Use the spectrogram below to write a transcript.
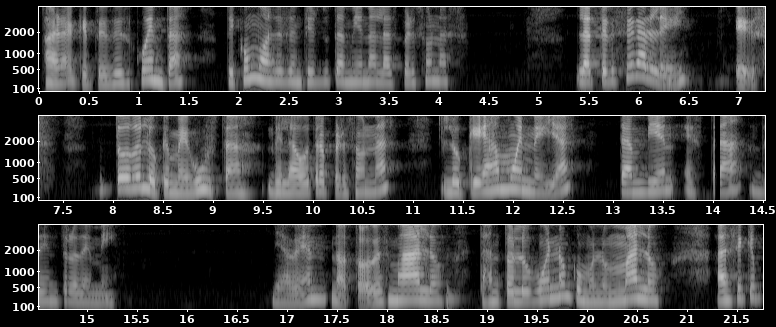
para que te des cuenta de cómo haces sentir tú también a las personas. La tercera ley es todo lo que me gusta de la otra persona, lo que amo en ella, también está dentro de mí. Ya ven, no todo es malo, tanto lo bueno como lo malo. Así que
